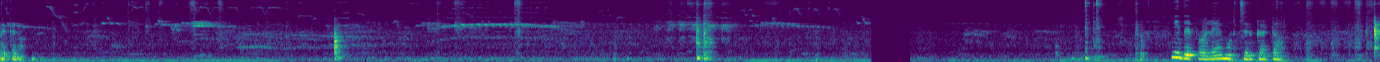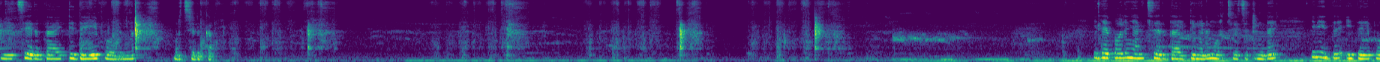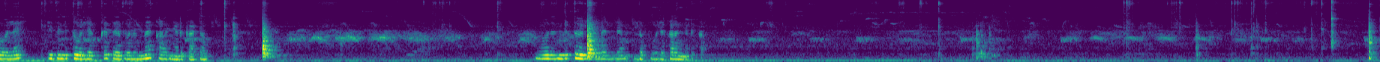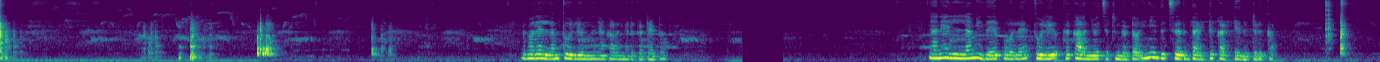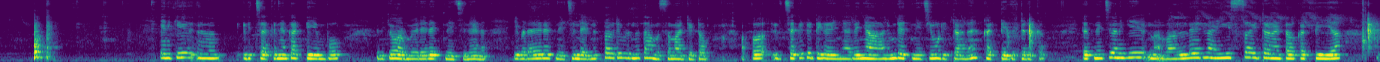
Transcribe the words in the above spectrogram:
വെക്കണം. ഇനി ഇതേപോലെ മുറിച്ചെടുക്കാം കേട്ടോ. ചെറുതായിട്ട് ഇതേപോലെ ഒന്ന് മുറിച്ചെടുക്കാം. ഇതേപോലെ ഞാൻ ചെറുതായിട്ട് ഇങ്ങനെ മുറിച്ച് വെച്ചിട്ടുണ്ട്. ഇനി ഇത് ഇതേപോലെ ഇതിന്റെ തൊലിയൊക്കെ ഇതേപോലെ ഒന്ന് കളഞ്ഞെടുക്കാം കേട്ടോ ഇതിന്റെ തൊലികളെല്ലാം ഇതേപോലെ കളഞ്ഞെടുക്കാം. ഇതുപോലെ എല്ലാം തൊലിയൊന്ന് ഞാൻ കളഞ്ഞെടുക്കട്ടെ കേട്ടോ ഞാൻ എല്ലാം ഇതേപോലെ തൊലിയൊക്കെ കളഞ്ഞു വെച്ചിട്ടുണ്ട് കേട്ടോ ഇനി ഇത് ചെറുതായിട്ട് കട്ട് ചെയ്തിട്ടെടുക്കാം. എനിക്ക് ഇടിച്ചൊക്കെ ഞാൻ കട്ട് ചെയ്യുമ്പോൾ എനിക്ക് ഓർമ്മ വരെ രത്നേച്ചിനെയാണ്. ഇവിടെ രത്നേച്ചി ഉണ്ടായിരുന്നു. ഇപ്പോൾ അവർ ഇവിടുന്ന് താമസം മാറ്റിട്ടോ അപ്പോൾ ഇടിച്ചക്ക കിട്ടി കഴിഞ്ഞാൽ ഞാനും രത്നേച്ചിയും കൂടിയിട്ടാണ് കട്ട് ചെയ്തിട്ടെടുക്കുക രത്നേച്ചി ആണെങ്കിൽ വളരെ നൈസായിട്ടാണ് കേട്ടോ കട്ട് ചെയ്യുക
